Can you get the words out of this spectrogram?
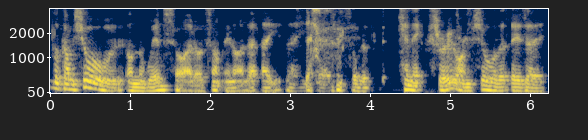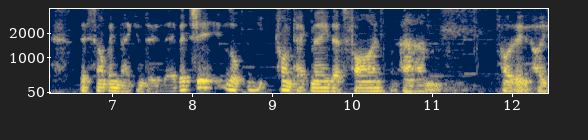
Look, I'm sure on the website or something like that, they they uh, sort of connect through. I'm sure that there's a there's something they can do there. But look, contact me. That's fine. Um, I, I,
